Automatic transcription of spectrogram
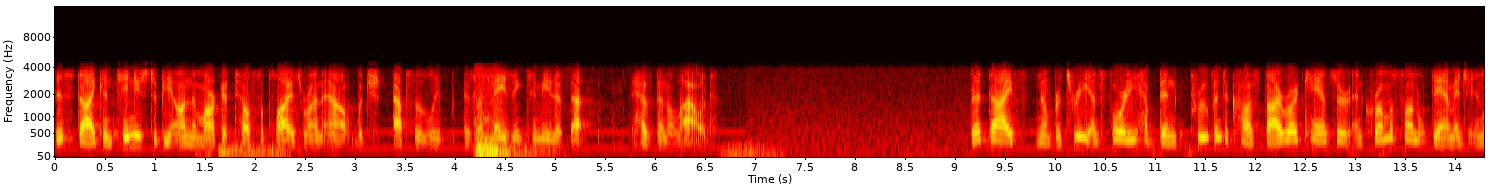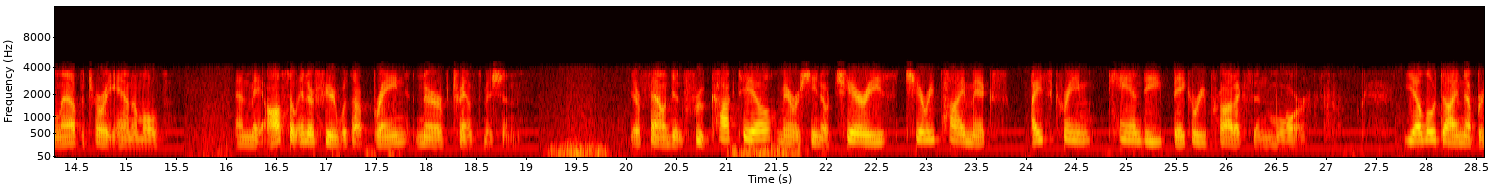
This dye continues to be on the market till supplies run out, which absolutely is amazing to me that that has been allowed. Red dye number 3 and 40 have been proven to cause thyroid cancer and chromosomal damage in laboratory animals and may also interfere with our brain nerve transmission. They're found in fruit cocktail, maraschino cherries, cherry pie mix, ice cream, candy, bakery products, and more. Yellow dye number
